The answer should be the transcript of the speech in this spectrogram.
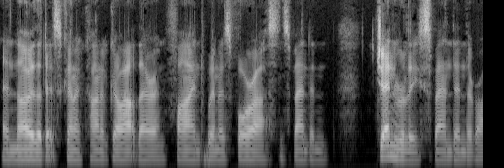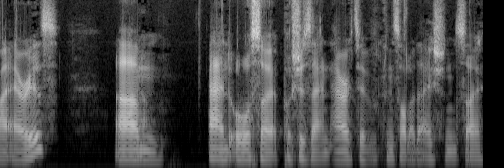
and know that it's going to kind of go out there and find winners for us and spend in generally spend in the right areas. Um, And also, it pushes that narrative of consolidation. So,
